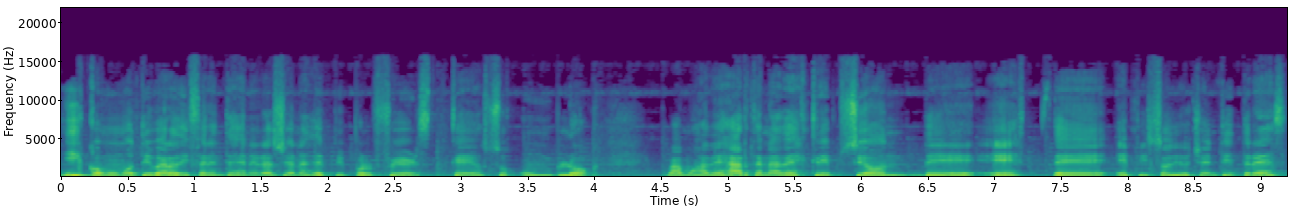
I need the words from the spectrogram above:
Y cómo motivar a diferentes generaciones de People First, que es un blog. Vamos a dejarte en la descripción de este episodio 83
